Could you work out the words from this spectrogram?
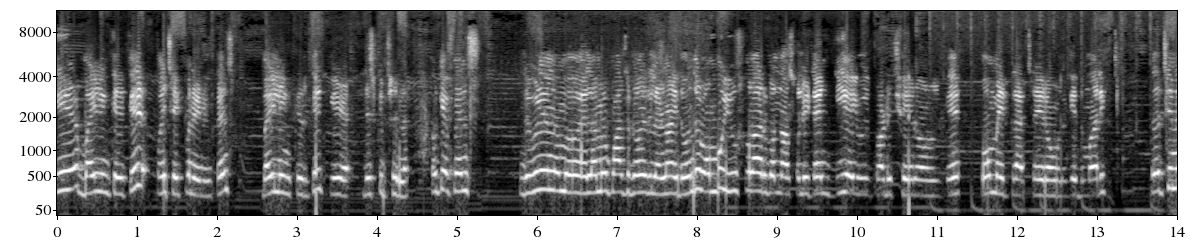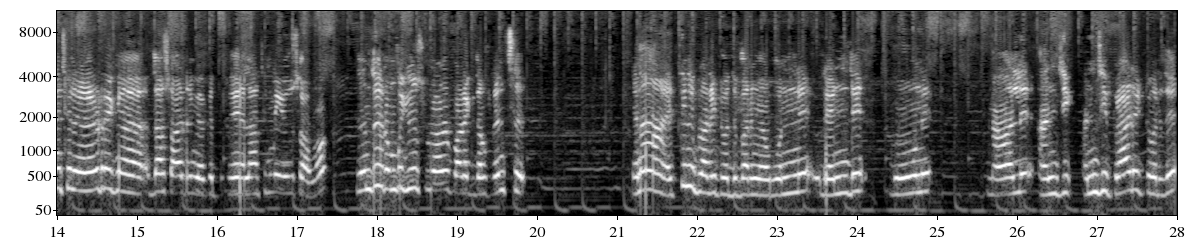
கீழே பை லிங்க் இருக்கு போய் செக் பண்ணிடுங்க ஃப்ரெண்ட்ஸ் பை லிங்க் இருக்கு கீழே டிஸ்கிரிப்ஷன்ல ஓகே ஃப்ரெண்ட்ஸ் இந்த வீடியோ நம்ம எல்லாமே பார்த்துட்டோம். இதுல இது வந்து ரொம்ப யூஸ்ஃபுல்லா இருக்கும்னு நான் சொல்லிட்டேன். டிஐ ப்ராடக்ட் செய்யறவங்களுக்கு ஹோம் மேட் கிராஃப்ட் செய்யறவங்களுக்கு இது மாதிரி. இந்த சின்ன சின்ன எலக்ட்ரிக் தான் சால்ட்ரிங் வைக்கிறதுக்கு எல்லாத்துக்குமே யூஸ் ஆகும். இது வந்து ரொம்ப யூஸ்ஃபுல்லான ப்ராடக்ட் தான் ஃப்ரெண்ட்ஸ் ஏன்னா எத்தனை ப்ராடக்ட் வருது பாருங்க. ஒன்னு ரெண்டு மூணு நாலு அஞ்சு. அஞ்சு ப்ராடக்ட் வருது.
